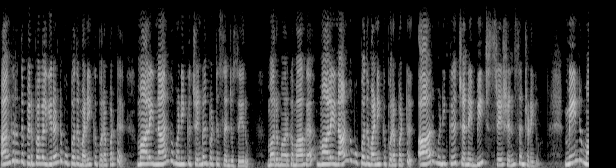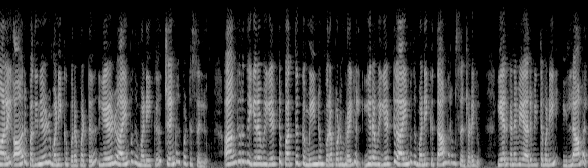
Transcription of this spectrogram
அங்கிருந்து பிற்பகல் இரண்டு முப்பது மணிக்கு புறப்பட்டு மாலை நான்கு மணிக்கு செங்கல்பட்டு சென்று சேரும். மறுமார்க்கமாக மாலை நான்கு முப்பது மணிக்கு புறப்பட்டு ஆறு மணிக்கு சென்னை பீச் ஸ்டேஷன் சென்றடையும். மீண்டும் மாலை ஆறு பதினேழு மணிக்கு புறப்பட்டு ஏழு ஐம்பது மணிக்கு செங்கல்பட்டு செல்லும். அங்கிருந்து இரவு எட்டு பத்துக்கு மீண்டும் புறப்படும் ரயில் இரவு எட்டு ஐம்பது மணிக்கு தாம்பரம் சென்றடையும். ஏற்கனவே அறிவித்தபடி இல்லாமல்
